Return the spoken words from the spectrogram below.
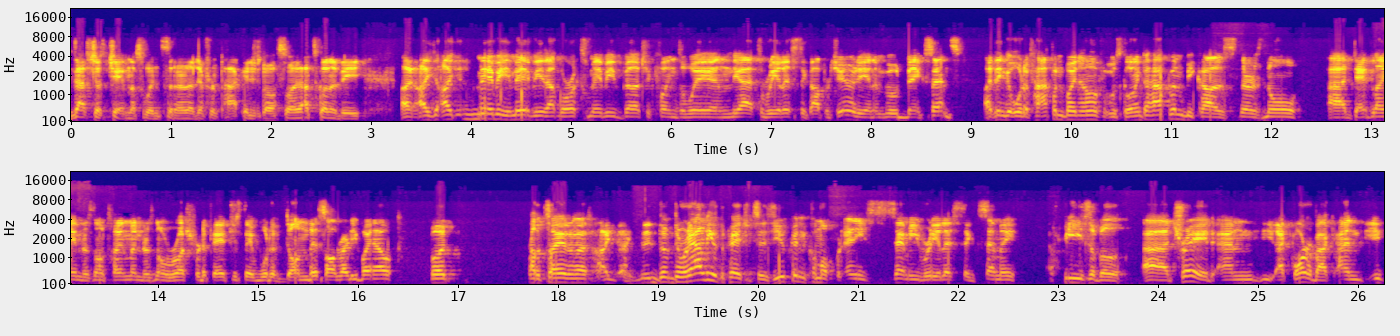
that's just Jameis Winston in a different package, though. So that's going to be, I, I, I, maybe, maybe that works. Maybe Belichick finds a way, and yeah, it's a realistic opportunity, and it would make sense. I think it would have happened by now if it was going to happen because there's no uh, deadline, there's no timeline, there's no rush for the Patriots. They would have done this already by now. But outside of it, I, I, the, the reality of the Patriots is you can come up with any semi-realistic, semi feasible uh, trade and at quarterback, and it,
